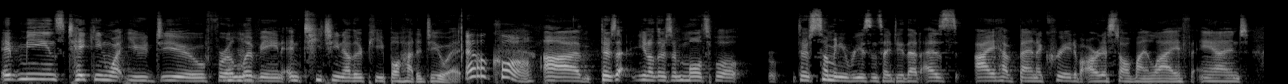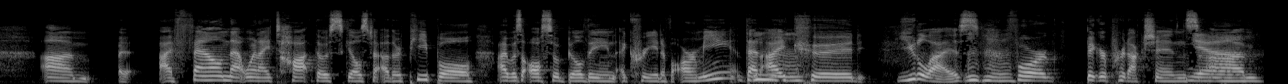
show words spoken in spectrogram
It means taking what you do for Mm-hmm. a living and teaching other people how to do it Oh, cool. um, there's a, you know there's a multiple there's so many reasons I do that as I have been a creative artist all my life and um, I- I found that when I taught those skills to other people I was also building a creative army that I could utilize for bigger productions Yeah. um,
